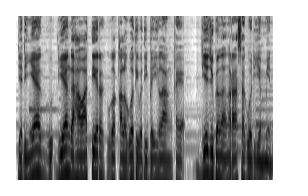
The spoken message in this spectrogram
jadinya gua, dia nggak khawatir gua kalau gue tiba-tiba hilang, kayak dia juga nggak ngerasa gue diemin.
